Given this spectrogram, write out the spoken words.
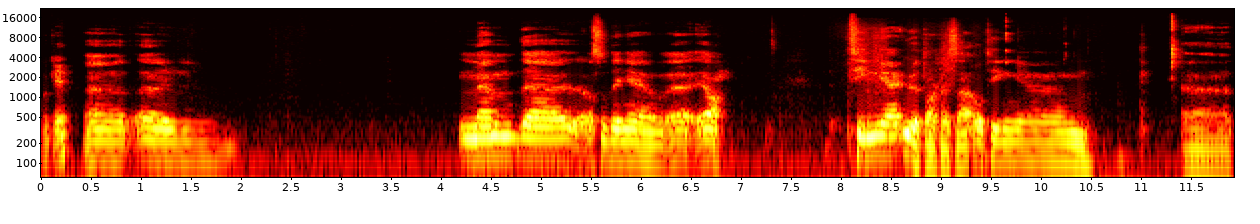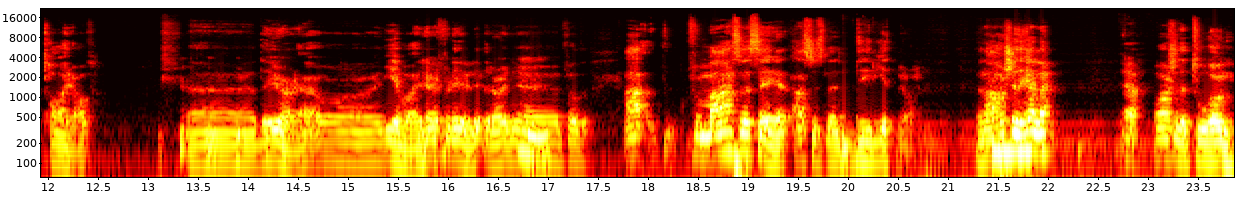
Ok. Eh, eh, men det Altså, den er eh, Ja. Ting utarter seg, og ting eh, tar av. Eh, det gjør det. Og Ivar flirer litt. eh, For, jeg, for meg så er serien Jeg syns den er dritbra. Men jeg har sett hele. Ja. Og jeg har sett det to ganger.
